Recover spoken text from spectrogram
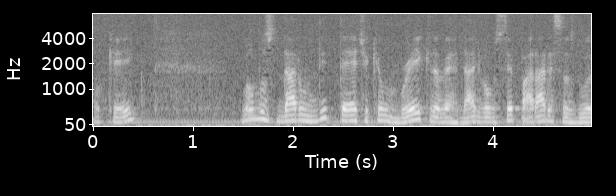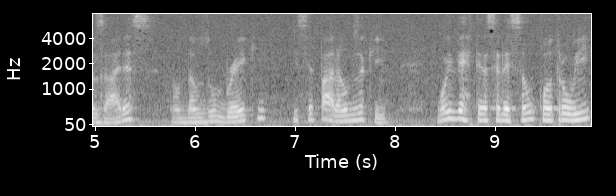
ok. Vamos dar um detach aqui, um break na verdade, vamos separar essas duas áreas. Então damos um break e separamos aqui. Vou inverter a seleção, Ctrl I,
